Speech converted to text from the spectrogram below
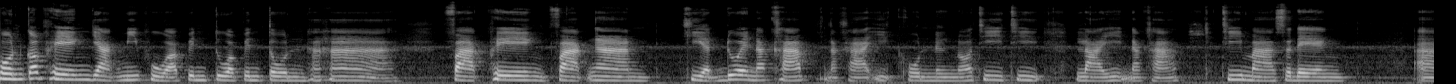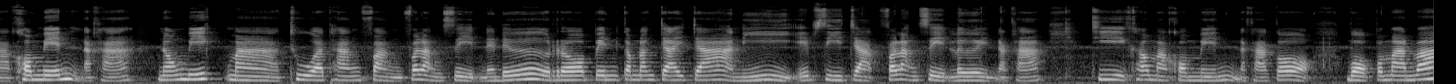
คนก็เพลงอยากมีผัวเป็นตัวเป็นตนฮ่าฮ่าฝากเพลงฝากงานเขียนด้วยนะครับนะคะ อีกคนหนึ่งเนาะที่ที่ไลฟ์นะคะ ที่มาแสดง คอมเมนต์นะคะ น้องมิกมาทัวร์ทางฝั่งฝรั่งเศสเนเดอร์รอเป็นกำลังใจจ้านี่ FC จากฝรั่งเศสเลยนะคะ ที่เข้ามาคอมเมนต์นะคะ ก็บอกประมาณว่า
